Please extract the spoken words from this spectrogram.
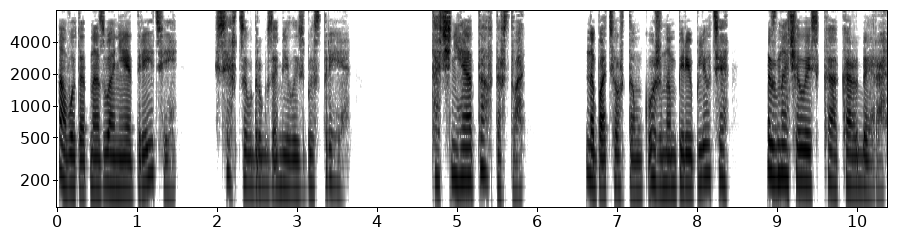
а вот от названия третьей сердце вдруг забилось быстрее. Точнее, от авторства. На потертом кожаном переплете значилось К. Кардера.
